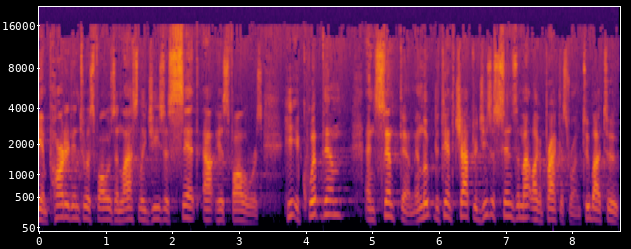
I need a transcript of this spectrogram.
he imparted into his followers, and lastly, Jesus sent out his followers. He equipped them and sent them. In Luke, the 10th chapter, Jesus sends them out like a practice run, two by two.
